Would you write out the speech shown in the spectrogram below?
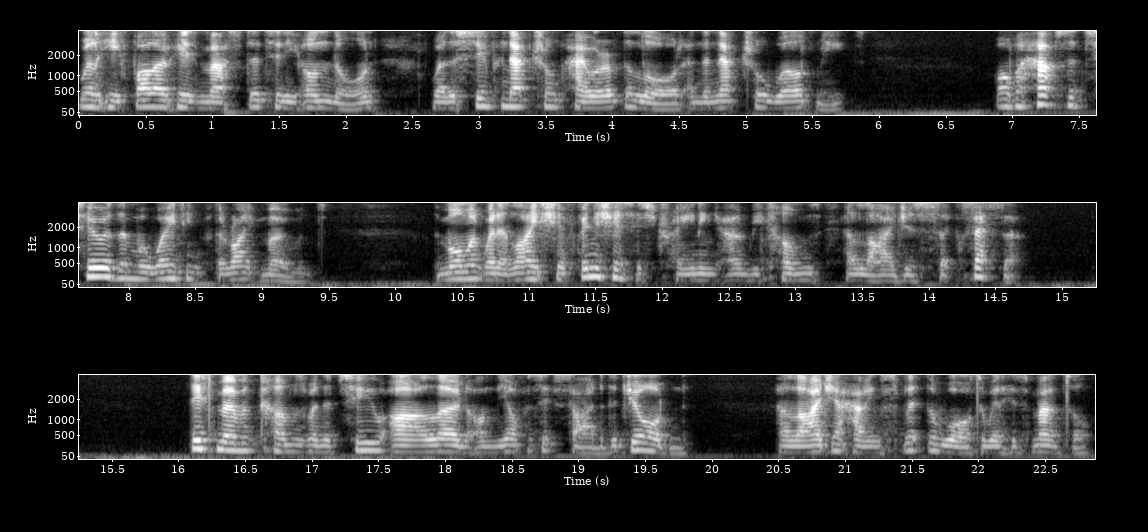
Will he follow his master to the unknown, where the supernatural power of the Lord and the natural world meet? Or perhaps the two of them were waiting for the right moment, the moment when Elisha finishes his training and becomes Elijah's successor. This moment comes when the two are alone on the opposite side of the Jordan, Elijah having split the water with his mantle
